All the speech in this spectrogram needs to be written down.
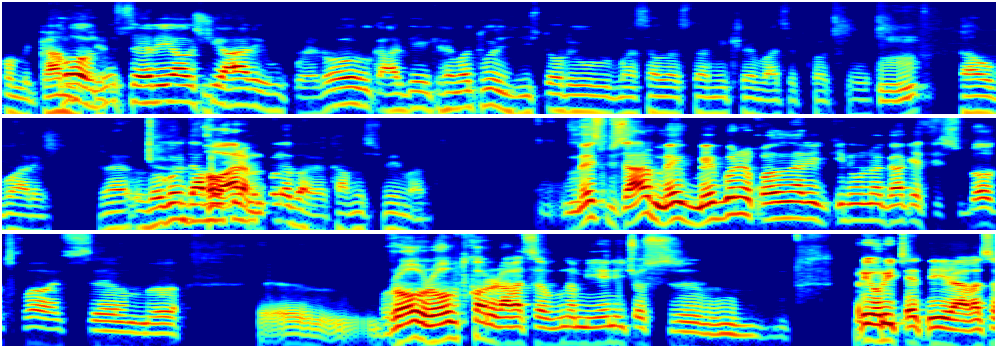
ხომ გამიჯნე ხო სერიალში არის უკვე რომ კარგი იქნება თუ ისტორიულ მასალასთან იქნება ასე თქვა დაუბარი როგორ დამოკიდებულება აქვს ამის მიმართ? მესმის არ მე მე მგონი ყველანაირი კინო უნდა გაკეთდეს უბრალოდ ხო ეს რო რო თქვა რომ რაღაცა უნდა მიენიჭოს პრიორიტეტი რაღაცა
